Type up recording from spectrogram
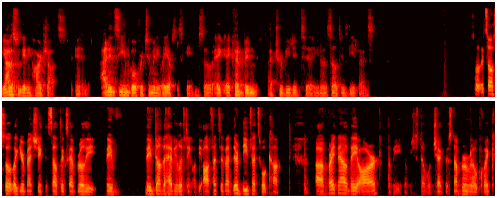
Giannis was getting hard shots, and I didn't see him go for too many layups this game. So it, it could have been attributed to you know the Celtics defense. So it's also like you're mentioning, the Celtics have really they've they've done the heavy lifting on the offensive end. Their defense will come. Um, right now, they are. Let me let me just double check this number real quick.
